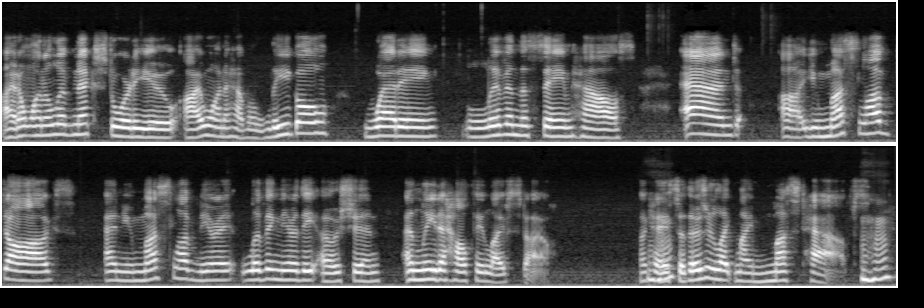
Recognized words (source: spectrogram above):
I don't want to live next door to you. I want to have a legal wedding, live in the same house, and uh, you must love dogs and you must love near living near the ocean and lead a healthy lifestyle. Okay, Mhm. so those are like my must haves. Mm-hmm.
